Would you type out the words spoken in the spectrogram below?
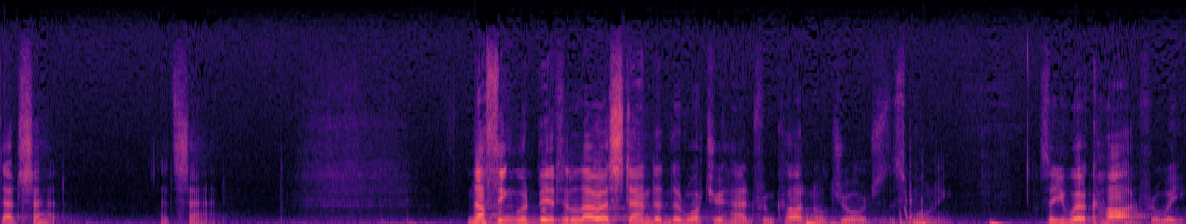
That's sad. That's sad. Nothing would be at a lower standard than what you had from Cardinal George this morning. So you work hard for a week.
